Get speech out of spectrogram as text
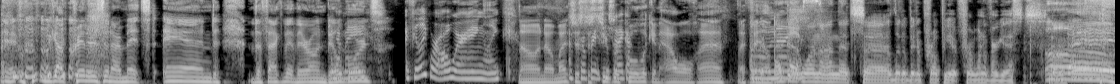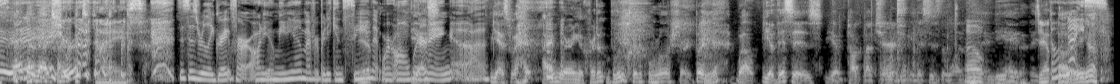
we got critters in our midst, and the fact that they're on billboards. I feel like we're all wearing like. No, no, mine's just a super cool looking owl. Eh, I failed. Oh, nice. I've got one on that's uh, a little bit appropriate for one of our guests. So. Oh, hey, I know that shirt. nice. This is really great for our audio medium. Everybody can see yep. that we're all wearing. Yes, uh... yes I'm wearing a critical blue critical roller shirt. But yeah, well, yeah, this is you know talk about charity. I mean, this is the one oh. NDA that they. Yep. Oh, oh nice.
